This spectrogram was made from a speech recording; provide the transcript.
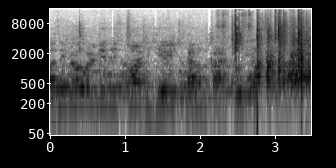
I think we're all going to give this bike a huge pat on the back.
